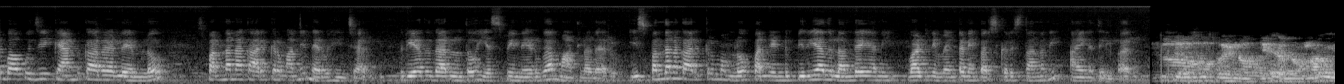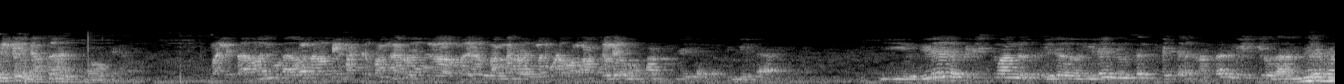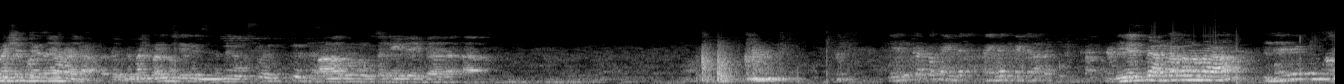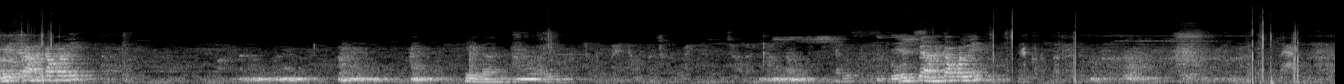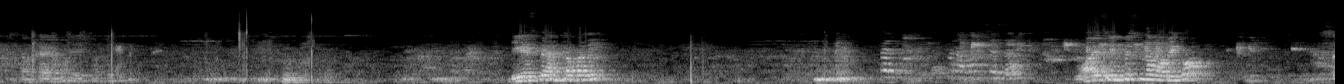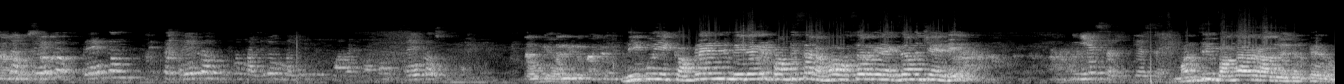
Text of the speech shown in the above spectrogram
Bapuji camp కార్యాలయంలో స్పందన కార్యక్రమాన్ని నిర్వహించారు. ఫిర్యాదుదారులతో ఎస్పీ నేరుగా మాట్లాడారు. ఈ స్పందన కార్యక్రమంలో పన్నెండు ఫిర్యాదులు అందాయని వాటిని వెంటనే పరిష్కరిస్తానని ఆయన తెలిపారు. ఈ ఇడే పిటిషన్ వాళ్ళు ఇడే డిఎస్పీ అనకాపల్లి ఉన్నారా DSP Anakapalli DSP Anakapalli DSP Anakapalli voice వినిపిస్తుందమ్మా మీకు? మీకు ఈ కంప్లైంట్ మీ దగ్గర పంపిస్తానమ్మా. ఒకసారి మీరు ఎగ్జామిన్ చేయండి. మంత్రి బంగారు రాజు ఇతని పేరు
